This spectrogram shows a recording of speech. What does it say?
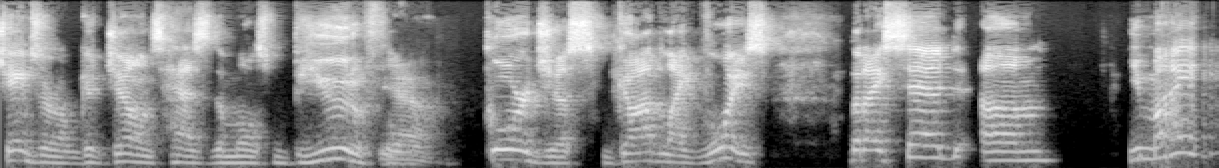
James Earl Jones has the most beautiful, Yeah. gorgeous, godlike voice." But I said, um, "You might."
